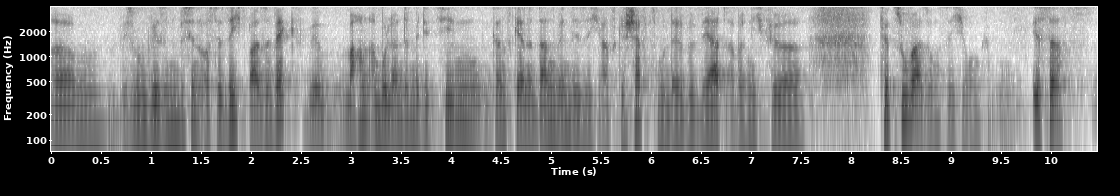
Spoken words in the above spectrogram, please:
Ähm, wir sind ein bisschen aus der Sichtweise weg. Wir machen ambulante Medizin ganz gerne dann, wenn sie sich als Geschäftsmodell bewährt, aber nicht für, für Zuweisungssicherung. Ist das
